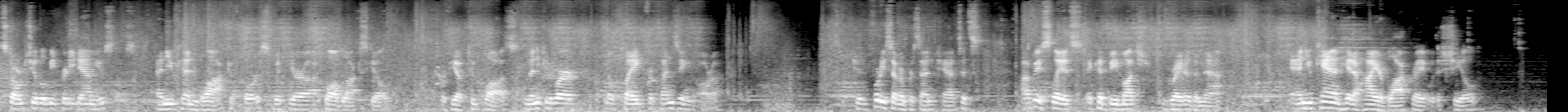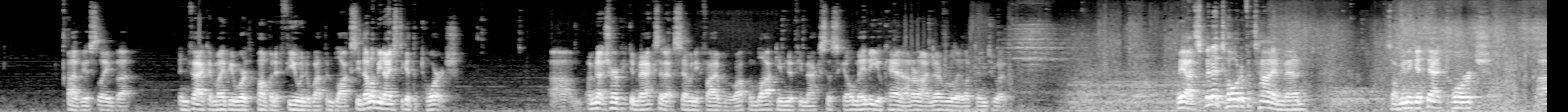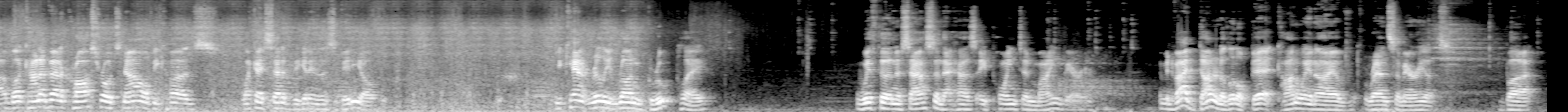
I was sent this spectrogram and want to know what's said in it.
Storm Shield will be pretty damn useless. And you can block, of course, with your uh, Claw Block skill, if you have two claws. And then you can wear you know, Plague for Cleansing Aura. 47% chance. It's Obviously, it's it could be much greater than that. And you can hit a higher block rate with a shield. Obviously, but in fact, it might be worth pumping a few into weapon blocks. See, that'll be nice to get the torch. Um, I'm not sure if you can max it at 75 with weapon block, even if you max the skill. Maybe you can. I don't know. I never really looked into it. But yeah, it's been a toad of a time, man. So I'm going to get that torch. Uh, but kind of at a crossroads now because, like I said at the beginning of this video, you can't really run group play with an assassin that has a point and mind barrier. I mean, if I've done it a little bit, Conway and I have ran some areas, but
